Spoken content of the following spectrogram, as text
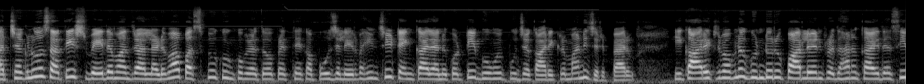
అర్చకులు సతీష్ వేదమంత్రాల నడుమ పసుపు కుంకుమలతో ప్రత్యేక పూజలు నిర్వహించి టెంకాయలను కొట్టి భూమి పూజ కార్యక్రమాన్ని జరిపారు. ఈ కార్యక్రమంలో గుంటూరు పార్లమెంట్ ప్రధాన కార్యదర్శి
